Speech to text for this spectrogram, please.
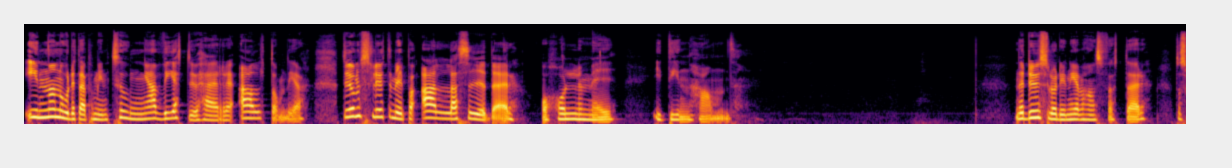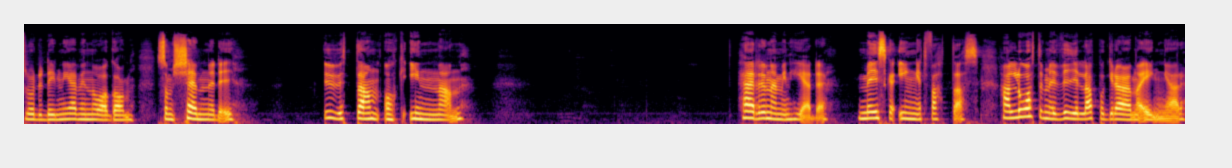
Innan ordet är på min tunga vet du, Herre, allt om det. Du omsluter mig på alla sidor och håller mig i din hand. När du slår dig ner vid hans fötter, då slår du dig ner vid någon som känner dig. Utan och innan. Herren är min herde, mig ska inget fattas. Han låter mig vila på gröna ängar,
